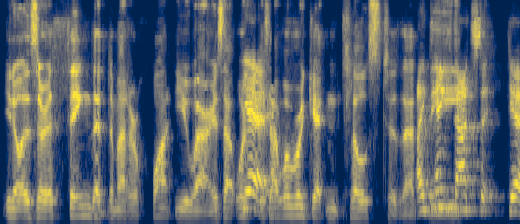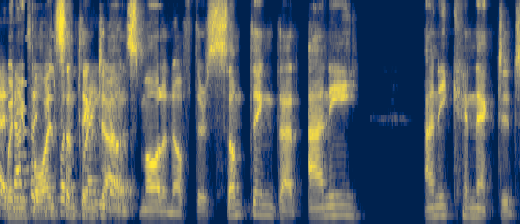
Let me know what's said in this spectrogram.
you know, is there a thing that no matter what you are, is that what yeah. is that what we're getting close to? That I the, think that's it. Yeah, when you boil something down does. small enough, there's something that any any connected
